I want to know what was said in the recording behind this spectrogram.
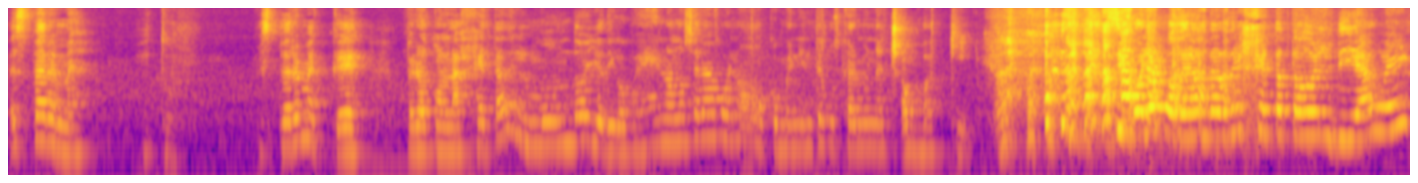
Espéreme. ¿Y tú? Espéreme qué. Pero con la jeta del mundo, yo digo, bueno, ¿no será bueno o conveniente buscarme una chamba aquí? si voy a poder andar de jeta todo el día, güey.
